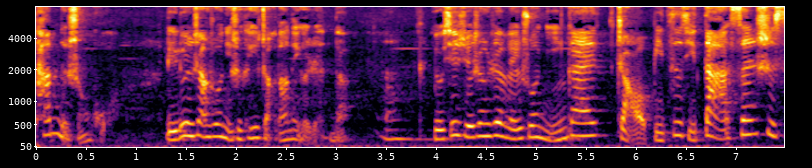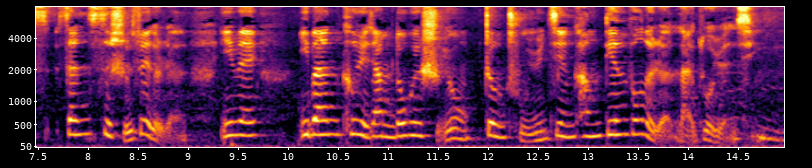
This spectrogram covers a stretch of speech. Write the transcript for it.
他们的生活。理论上说，你是可以找到那个人的。嗯，有些学生认为说，你应该找比自己大三四三四十岁的人，因为一般科学家们都会使用正处于健康巅峰的人来做原型。嗯，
